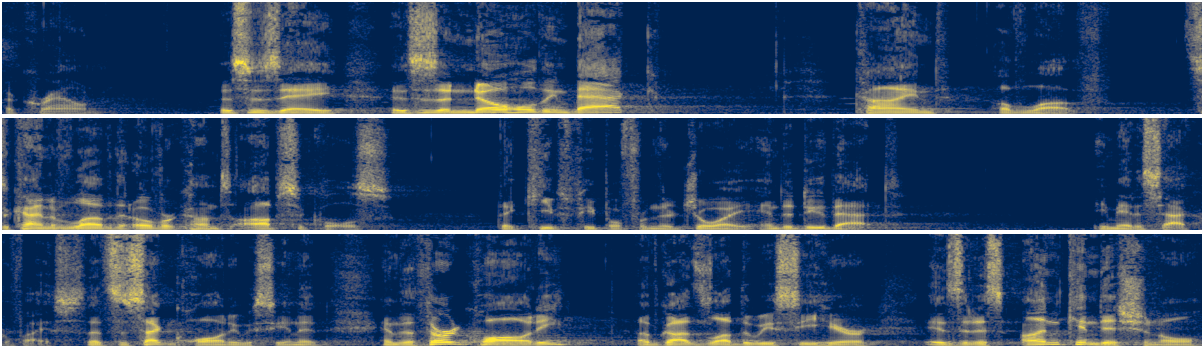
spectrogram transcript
a crown? This is a, this is a no holding back kind of love. It's the kind of love that overcomes obstacles, that keeps people from their joy. And to do that, he made a sacrifice. That's the second quality we see in it. And the third quality of God's love that we see here is that it's unconditional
